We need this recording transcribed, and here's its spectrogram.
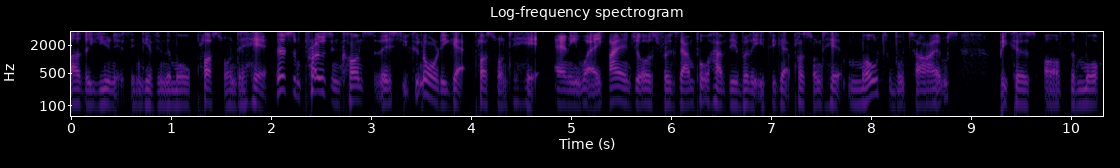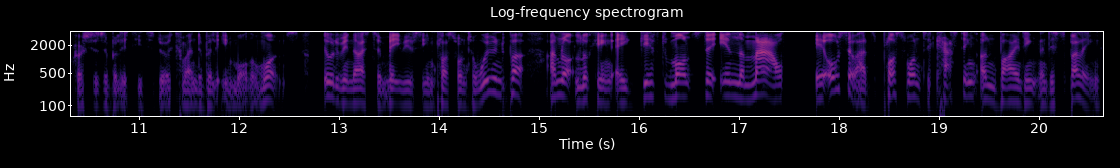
other units and giving them all plus one to hit. There's some pros and cons to this. You can already get plus one to hit anyway. Ironjawz, for example, have the ability to get plus one to hit multiple times because of the Maw-Krusha's ability to do a command ability more than once. It would have been nice to maybe have seen plus one to wound, but I'm not looking a gift monster in the mouth. It also adds plus one to casting, unbinding, and dispelling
